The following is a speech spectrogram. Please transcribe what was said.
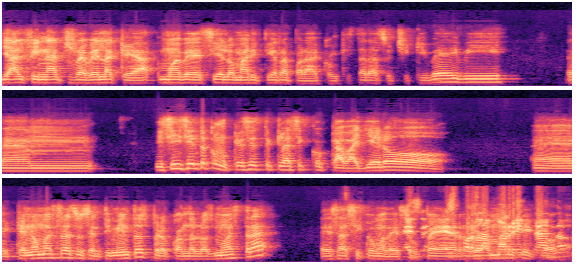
ya al final pues, revela que mueve cielo, mar y tierra para conquistar a su chiqui baby. Em, y sí, siento como que es este clásico caballero eh, que no muestra sus sentimientos, pero cuando los muestra es así como de súper romántico. ¿no?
